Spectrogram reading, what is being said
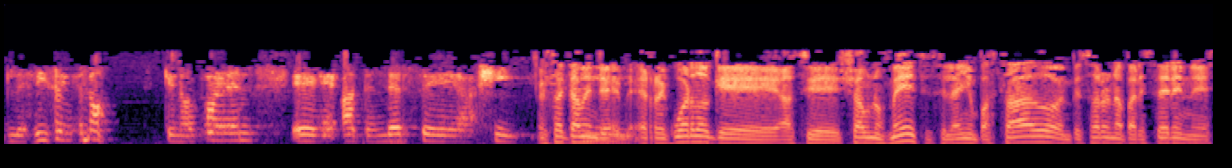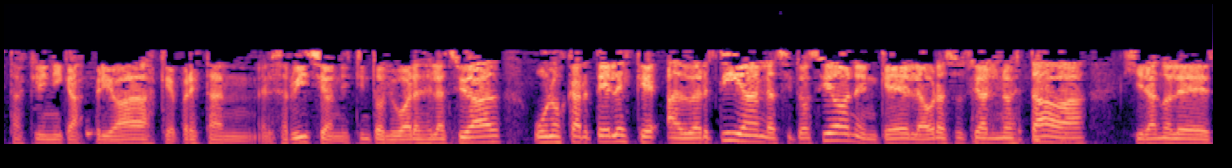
les dicen que no que no pueden eh, atenderse allí. Exactamente. Y- Eh, Recuerdo que hace ya unos meses, el año pasado, empezaron a aparecer en estas clínicas privadas que prestan el servicio en distintos lugares de la ciudad unos carteles que advertían la situación en que la obra social no estaba girándoles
